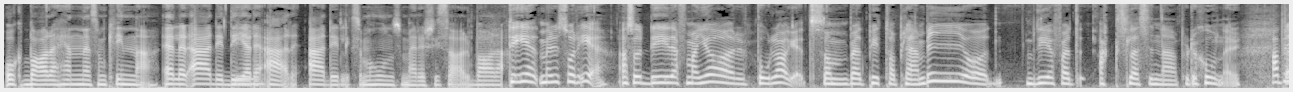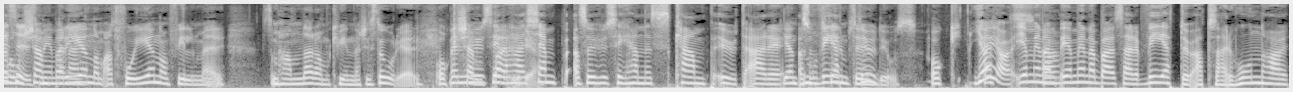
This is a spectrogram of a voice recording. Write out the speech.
Och bara henne som kvinna? Eller är det det Mm. det är? Är det liksom hon som är regissör bara? Det är, men det är så det är. Alltså det är därför man gör bolaget. Som Brad Pitt har Plan B och det är för att axla sina produktioner. Ja, där hon precis, men jag kämpar menar- igenom att få igenom filmer som handlar om kvinnors historier. Och Men hur ser det här kämp, alltså hur ser hennes kamp ut? Är det, Gentemot alltså du, filmstudios. Och Ja, ja, jag menar, ja. jag menar bara så här, vet du att så här, hon, har,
